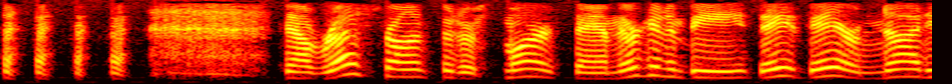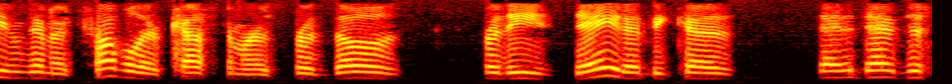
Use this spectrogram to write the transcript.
now, restaurants that are smart, Sam, they're going to be they they are not even going to trouble their customers for those for these data because that, that just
